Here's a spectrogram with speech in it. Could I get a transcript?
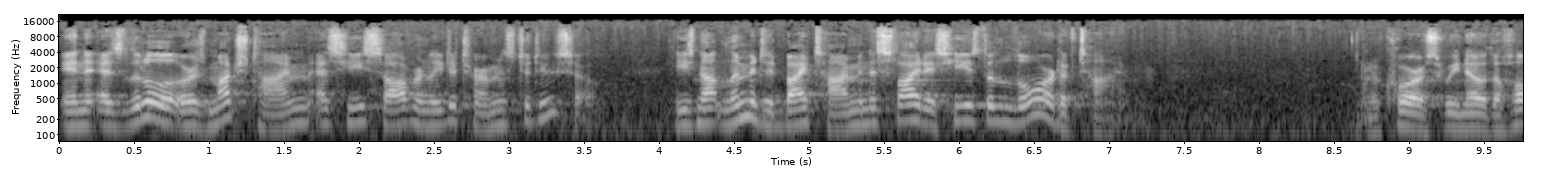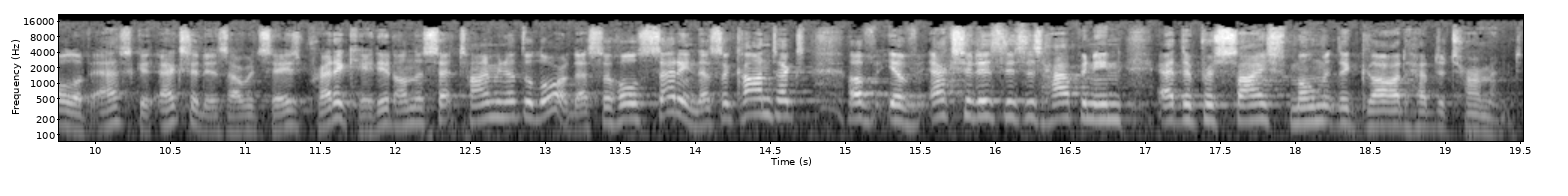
in as little or as much time as He sovereignly determines to do so. He's not limited by time in the slightest. He is the Lord of time. And of course, we know the whole of Exodus, I would say, is predicated on the set timing of the Lord. That's the whole setting. That's the context of, of Exodus. This is happening at the precise moment that God had determined.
